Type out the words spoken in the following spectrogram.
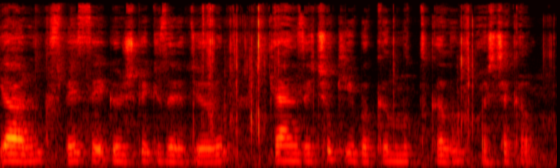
Yarın kısmetse görüşmek üzere diyorum. Kendinize çok iyi bakın, mutlu kalın. Hoşçakalın.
